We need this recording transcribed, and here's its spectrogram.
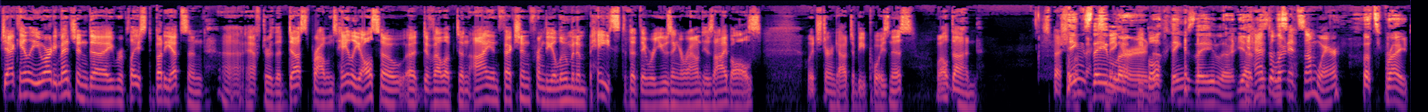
Jack Haley, you already mentioned uh, he replaced Buddy Ebsen uh, after the dust problems. Haley also uh, developed an eye infection from the aluminum paste that they were using around his eyeballs, which turned out to be poisonous. Well done. Special Things they learn. Things they learn. Yeah, you have this- to this- learn it somewhere. That's right.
